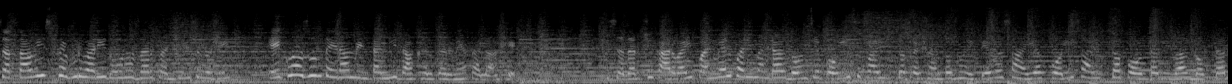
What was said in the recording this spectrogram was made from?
सत्तावीस फेब्रुवारी दोन हजार पंचवीस रोजी एक वाजून तेरा मिनिटांनी दाखल करण्यात आला आहे. सदरची कारवाई पनवेल परिमंडळ दोनचे पोलीस उपायुक्त प्रशांत मोहिते व सहाय्यक पोलीस आयुक्त पौर्त विभाग डॉक्टर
